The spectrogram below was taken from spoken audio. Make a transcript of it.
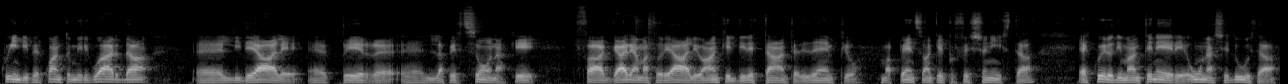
quindi per quanto mi riguarda eh, l'ideale eh, per eh, la persona che fa gare amatoriali o anche il dilettante ad esempio, ma penso anche il professionista, è quello di mantenere una seduta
